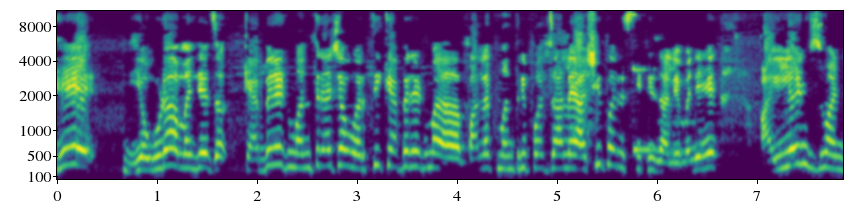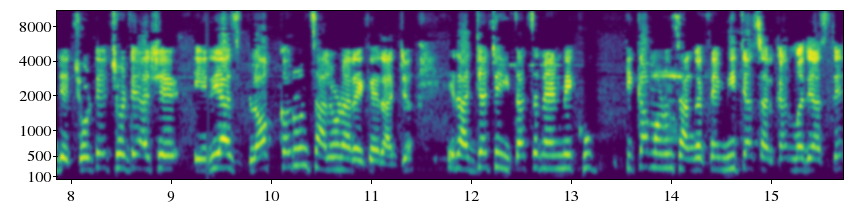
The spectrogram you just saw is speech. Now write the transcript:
हे एवढं म्हणजे कॅबिनेट मंत्र्याच्या वरती कॅबिनेट पालकमंत्रीपद पालकमंत्री पद झालंय अशी परिस्थिती झाली म्हणजे हे आयलंड म्हणजे छोटे छोटे असे एरियाज ब्लॉक करून चालवणार आहे काय राज्य. हे राज्याच्या हिताचं नाही मी खूप टीका म्हणून सांगत नाही. मी त्या सरकारमध्ये असते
